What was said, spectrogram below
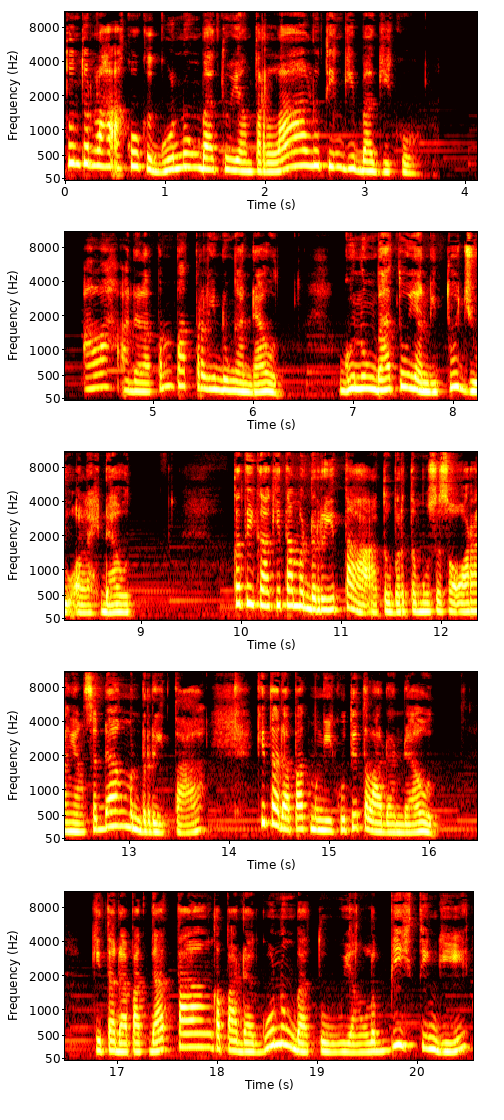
Tuntunlah aku ke gunung batu yang terlalu tinggi bagiku. Allah adalah tempat perlindungan Daud, gunung batu yang dituju oleh Daud. Ketika kita menderita atau bertemu seseorang yang sedang menderita, kita dapat mengikuti teladan Daud. Kita dapat datang kepada gunung batu yang lebih tinggi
